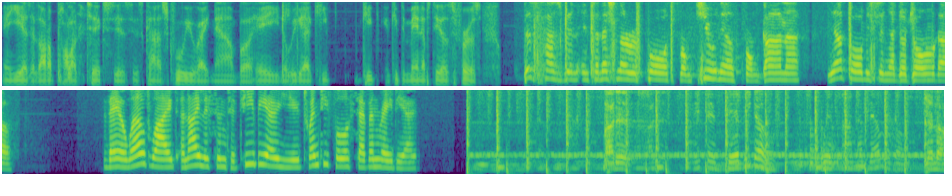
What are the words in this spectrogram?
and yes, a lot of politics is is kind of screwy right now. But hey, you know, we gotta keep keep keep the man upstairs first. This has been international report from QNL from Ghana. Nyato Misenya Jojoda. They are worldwide and I listen to TBOU 24 7 radio. This is Davido with Unavailable. You know.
